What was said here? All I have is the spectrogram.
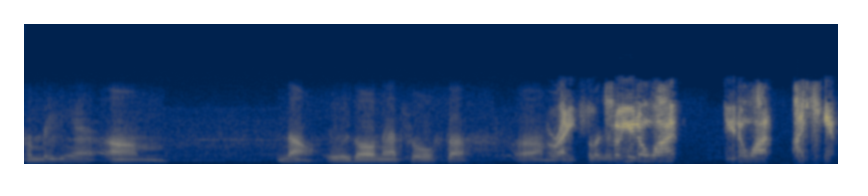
from reading it, um, no, it was all natural stuff. Um, All right. like So you know what? You know what? I can't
